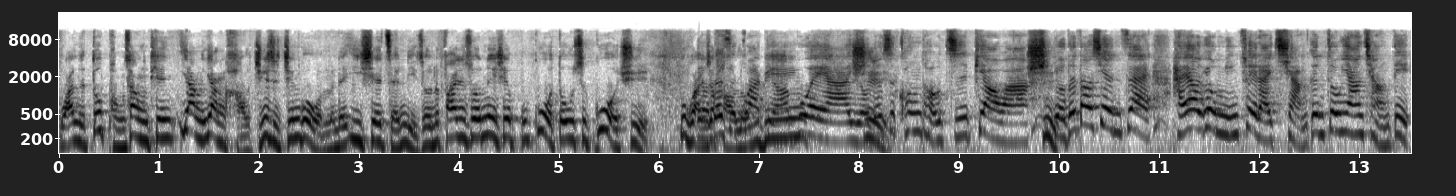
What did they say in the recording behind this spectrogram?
关的都捧上天，样样好。即使经过我们的一些整理之后，就发现说那些不过都是过去，不管是好龙兵啊，有的是空头支票啊，是有的到现在还要用民粹来抢，跟中央抢地。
